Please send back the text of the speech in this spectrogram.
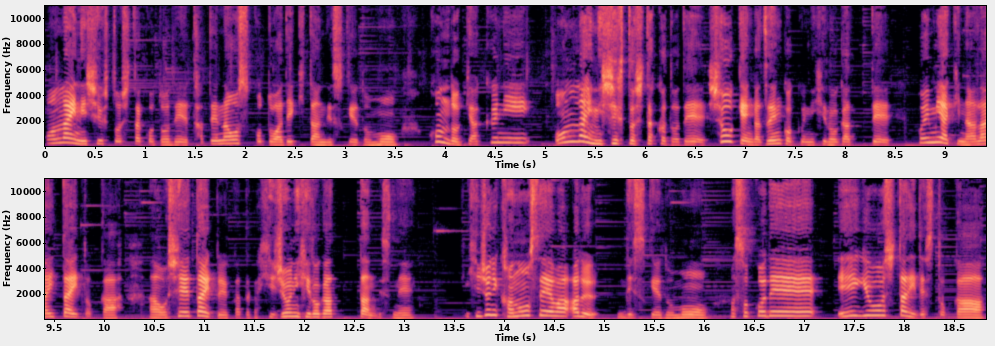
オンラインにシフトしたことで立て直すことはできたんですけれども、今度逆にオンラインにシフトしたことで、証券が全国に広がって、小み焼き習いたいとか、教えたいという方が非常に広がったんですね。非常に可能性はあるんですけれども、そこで営業したりですとか、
